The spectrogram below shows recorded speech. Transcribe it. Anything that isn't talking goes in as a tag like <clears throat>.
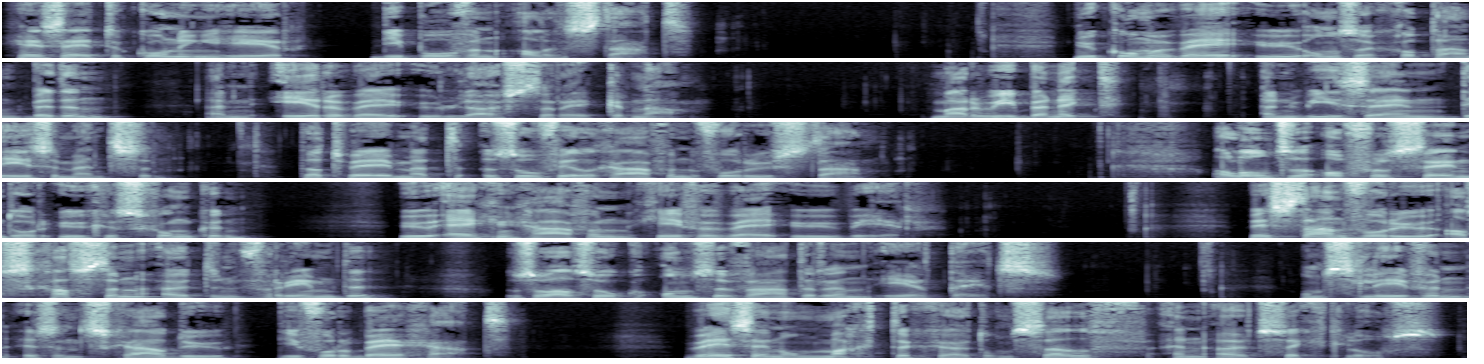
Gij zijt de koning Heer die boven allen staat. Nu komen wij u, onze God, aanbidden en eren wij uw luisterrijke naam. Maar wie ben ik en wie zijn deze mensen, dat wij met zoveel gaven voor u staan? Al onze offers zijn door u geschonken, uw eigen gaven geven wij u weer. Wij staan voor u als gasten uit een vreemde, zoals ook onze vaderen eertijds. Ons leven is een schaduw die voorbij gaat. Wij zijn onmachtig uit onszelf en uitzichtloos.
